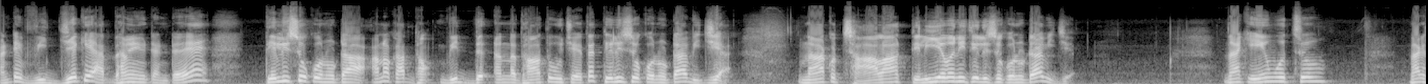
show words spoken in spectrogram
అంటే విద్యకి అర్థం ఏమిటంటే తెలుసుకొనుట అని ఒక అర్థం విద్ అన్న ధాతువు చేత తెలుసుకొనుట విద్య. నాకు చాలా తెలియవని తెలుసుకొనుట విద్య. నాకేం వచ్చు నాకు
